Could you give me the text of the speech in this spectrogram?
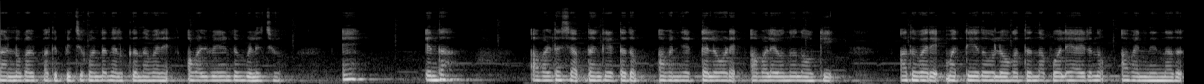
കണ്ണുകൾ പതിപ്പിച്ചുകൊണ്ട് നിൽക്കുന്നവനെ അവൾ വീണ്ടും വിളിച്ചു. ഏ എന്താ? അവളുടെ ശബ്ദം കേട്ടതും അവൻ ഞെട്ടലോടെ അവളെ ഒന്ന് നോക്കി. അതുവരെ മറ്റേതോ ലോകത്തെന്ന പോലെയായിരുന്നു അവൻ നിന്നത്.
